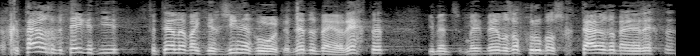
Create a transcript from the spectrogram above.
getuigen betekent hier vertellen wat je gezien en gehoord hebt. Net als bij een rechter. Je bent, ben je eens opgeroepen als getuige bij een rechter?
